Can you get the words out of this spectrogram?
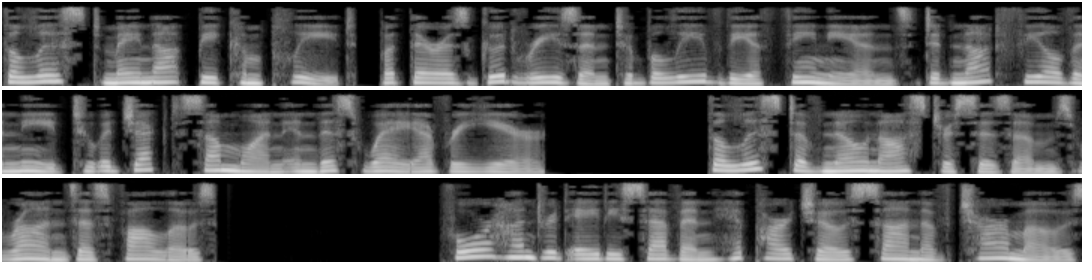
The list may not be complete, but there is good reason to believe the Athenians did not feel the need to eject someone in this way every year. The list of known ostracisms runs as follows. 487 Hipparchos son of Charmos,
